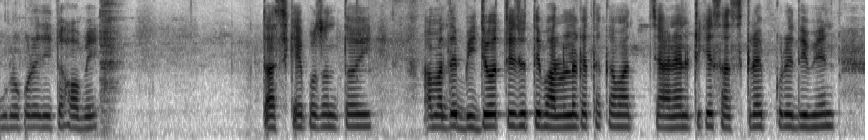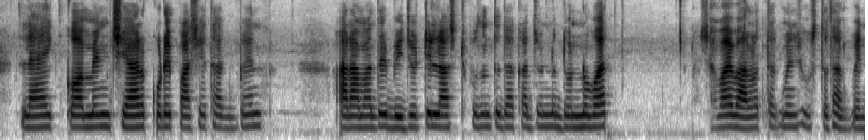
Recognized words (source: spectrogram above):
গুঁড়ো করে দিতে হবে। তো আজকে পর্যন্তই। আমাদের ভিডিওতে যদি ভালো লেগে থাকে আমার চ্যানেলটিকে সাবস্ক্রাইব করে দিবেন, লাইক, কমেন্ট, শেয়ার করে পাশে থাকবেন। আর আমাদের ভিডিওটি লাস্ট পর্যন্ত দেখার জন্য ধন্যবাদ। সবাই ভালো থাকবেন, সুস্থ থাকবেন।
